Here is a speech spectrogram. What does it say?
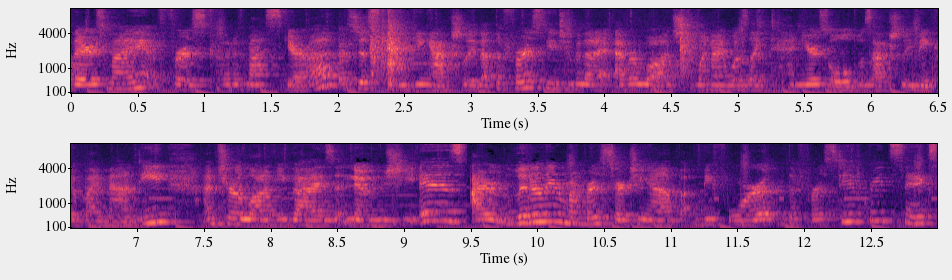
There's my first coat of mascara. I was just thinking actually that the first YouTuber that I ever watched when I was like 10 years old was actually Makeup by Mandy. I'm sure a lot of you guys know who she is. I literally remember searching up before the first day of grade six,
